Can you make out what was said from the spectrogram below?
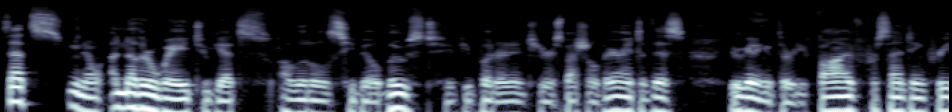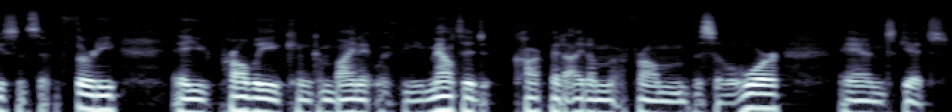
So that's, you know, another way to get a little C-bill boost. If you put it into your special variant of this, you're getting a 35% increase instead of 30. Uh, you probably can combine it with the mounted cockpit item from the Civil War and get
